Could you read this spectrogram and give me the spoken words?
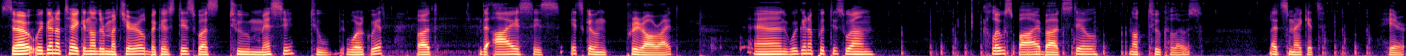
So we're gonna take another material because this was too messy to work with, but the ice is it's going pretty alright. And we're gonna put this one close by, but still not too close. Let's make it here.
